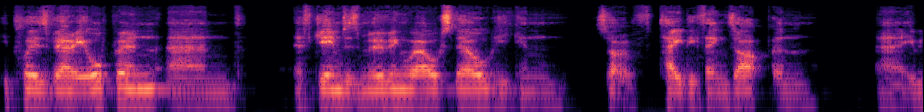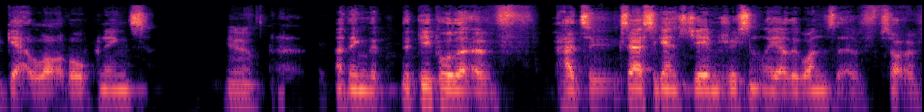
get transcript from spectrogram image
he plays very open, and if James is moving well still, he can sort of tidy things up, and uh, he would get a lot of openings. Yeah, uh, I think the the people that have had success against James recently are the ones that have sort of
